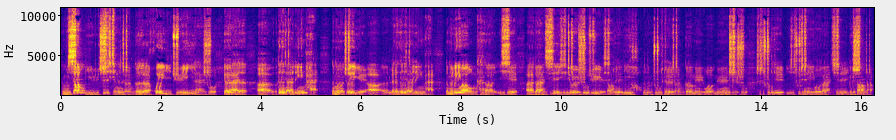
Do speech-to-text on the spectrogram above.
那么相比于之前的整个的会议决议来说，要来的。呃，更加的鹰派，那么这也呃来的更加的鹰派。那么另外我们看到一些呃短期的一些就业数据也相对利好，那么助推了整个美国美元指数是出现已出现一波短期的一个上涨。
